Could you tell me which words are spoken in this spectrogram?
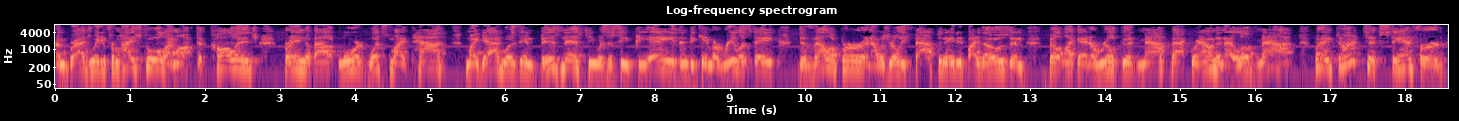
I'm graduating from high school. I'm off to college, praying about, Lord, what's my path? My dad was in business. He was a CPA, then became a real estate developer. And I was really fascinated by those and felt like I had a real good math background and I love math. But I got to Stanford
